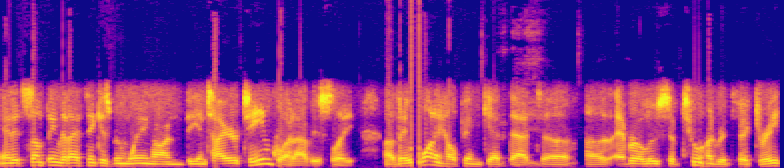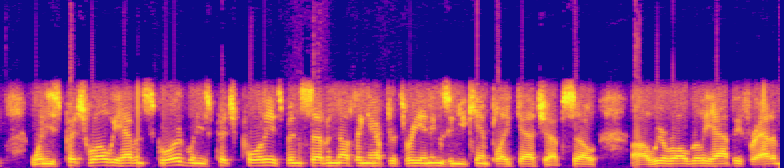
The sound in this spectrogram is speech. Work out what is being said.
And it's something that I think has been weighing on the entire team, quite obviously. Uh, they want to help him get that uh, uh, ever elusive 200th victory. When he's pitched well, we haven't scored. When he's pitched poorly, it's been 7 nothing after three innings, and you can't play catch up. So uh, we were all really happy for Adam,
